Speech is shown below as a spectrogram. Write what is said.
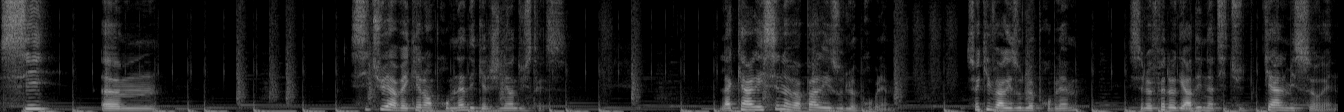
Si, euh, si tu es avec elle en promenade et qu'elle génère du stress, la caresser ne va pas résoudre le problème. Ce qui va résoudre le problème, c'est le fait de garder une attitude calme et sereine.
